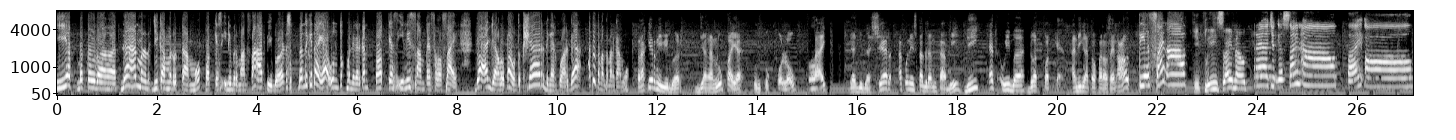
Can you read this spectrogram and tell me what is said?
Iya betul banget dan menurut jika menurut kamu podcast ini bermanfaat viewers bantu kita ya untuk mendengarkan podcast ini sampai selesai dan jangan lupa untuk share dengan keluarga atau teman-teman kamu Terakhir nih Wiber, jangan lupa ya untuk follow, like, dan juga share akun Instagram kami di @wiba.podcast. Andika Tovano sign out. Tia sign out Kifli sign out. Rea juga sign out. Bye all.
